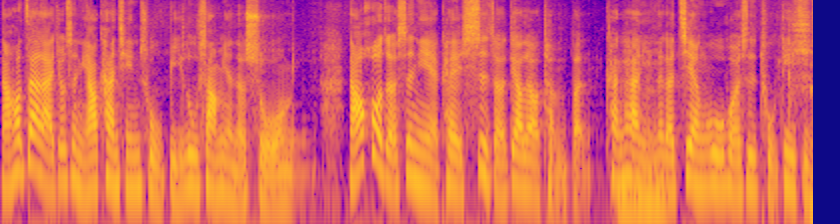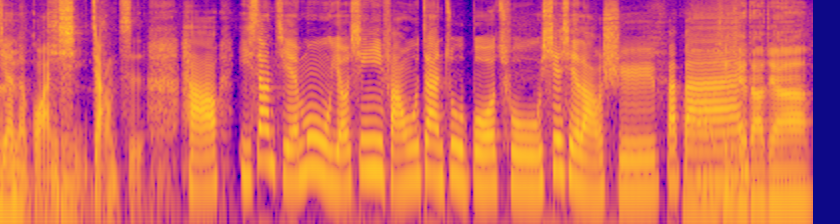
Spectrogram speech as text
然后再来就是你要看清楚笔录上面的说明，然后或者是你也可以试着调调。要謄本，看看你那个建物或者是土地之间的关系，这样子。好，以上节目由新意房屋赞助播出，谢谢老徐，拜拜，谢谢大家。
